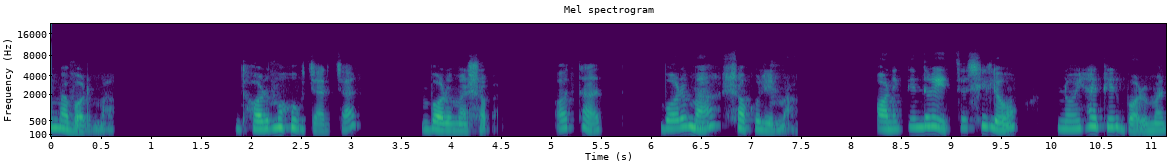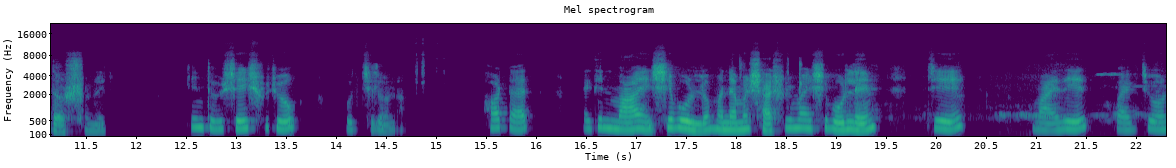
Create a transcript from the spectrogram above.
মা বড়মা ধর্ম হোক যার যার বড় মা সবার। অর্থাৎ বড় মা সকলের মা। অনেক দিন ধরে ইচ্ছা ছিল নৈহাটির বড় মা দর্শনের। কিন্তু সেই সুযোগ হচ্ছিল না। হঠাৎ একদিন মা এসে বলল মানে আমার শাশুড়ি মা এসে বললেন যে, মায়েদের কয়েকজন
